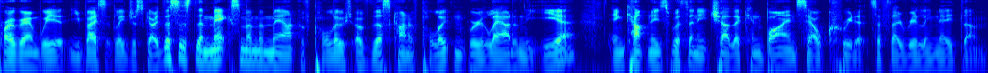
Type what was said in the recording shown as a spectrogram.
program where you basically just go, this is the maximum amount of pollute of this kind of pollutant we're allowed in the air, and companies within each other can buy and sell credits if they really need them.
